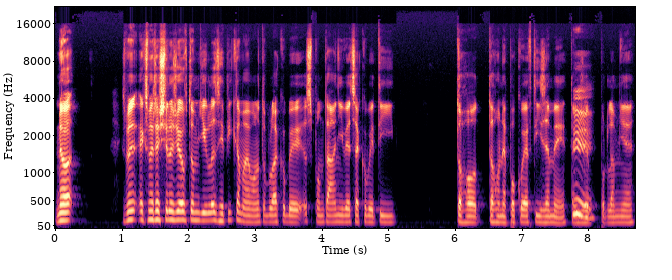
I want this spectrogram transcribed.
No, jak jsme, jak jsme řešili, že jo, v tom díle s hippíkama, ono to bylo jakoby spontánní věc, jakoby tý, toho, toho nepokoje v té zemi, takže Hmm. podle mě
